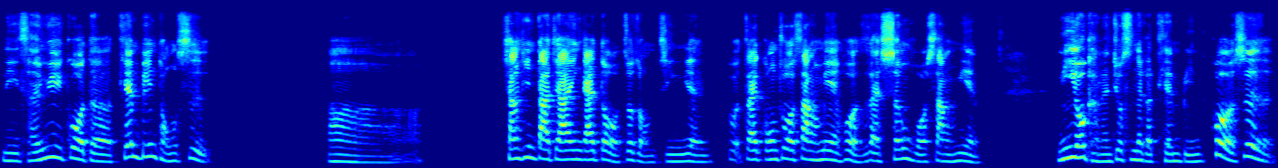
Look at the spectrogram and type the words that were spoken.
你曾遇过的天兵同事。啊，相信大家应该都有这种经验，不在工作上面或者是在生活上面。你有可能就是那个天兵，或者是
